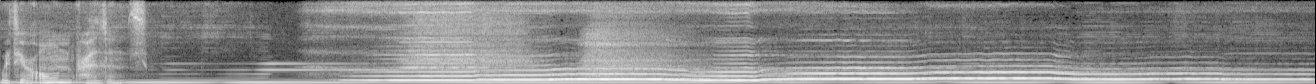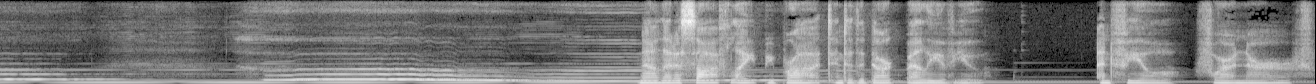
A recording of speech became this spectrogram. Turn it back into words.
with your own presence. Now let a soft light be brought into the dark belly of you and feel for a nerve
